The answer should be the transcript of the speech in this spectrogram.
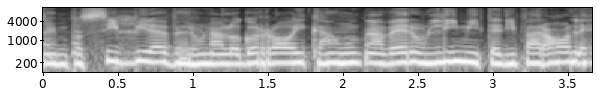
È impossibile per una logorroica un- avere un limite di parole.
